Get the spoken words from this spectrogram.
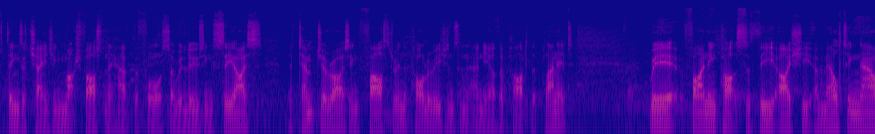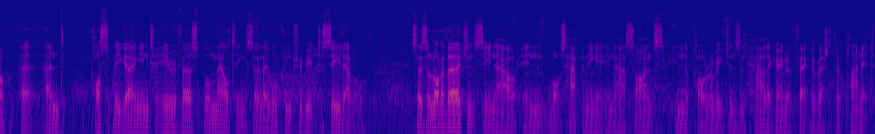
Things are changing much faster than they have before, so we're losing sea ice, the temperature rising faster in the polar regions than any other part of the planet. We're finding parts of the ice sheet are melting now uh, and possibly going into irreversible melting, so they will contribute to sea level. So there's a lot of urgency now in what's happening in our science in the polar regions and how they're going to affect the rest of the planet.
